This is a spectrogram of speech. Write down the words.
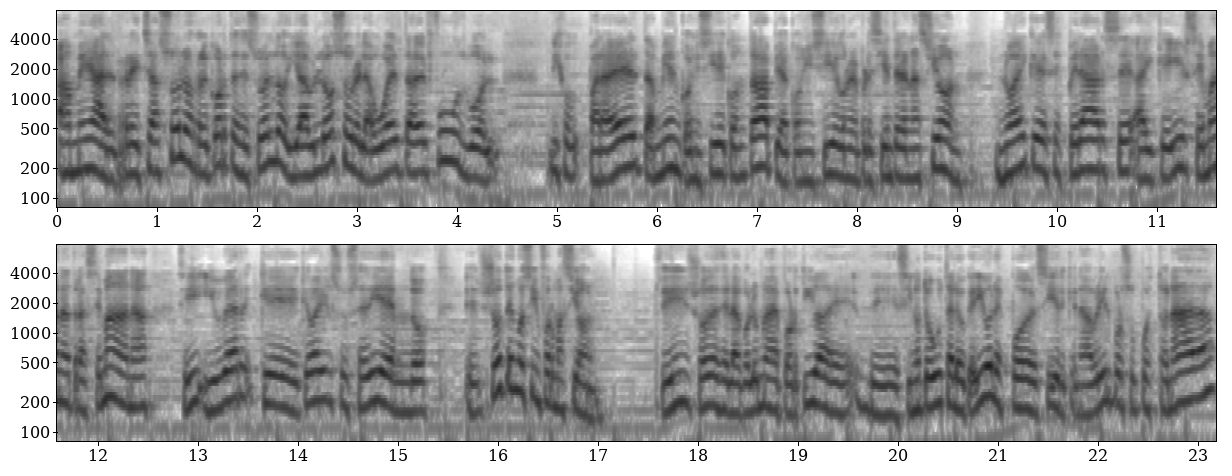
Ameal rechazó los recortes de sueldo y habló sobre la vuelta del fútbol. Dijo, para él también coincide con Tapia, coincide con el presidente de la Nación. No hay que desesperarse, hay que ir semana tras semana ¿sí? y ver qué, va a ir sucediendo. Eh, yo tengo esa información. ¿Sí? Yo desde la columna deportiva de, Si no te gusta lo que digo, les puedo decir que en abril por supuesto nada,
